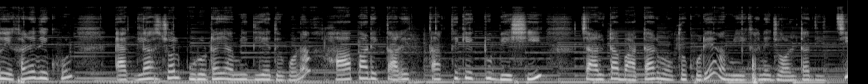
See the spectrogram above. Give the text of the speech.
তো এখানে দেখুন, এক গ্লাস জল পুরোটাই আমি দিয়ে দেবো না। হাফ আর তার তার থেকে একটু বেশি চালটা বাটার মতো করে আমি এখানে জলটা দিচ্ছি।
